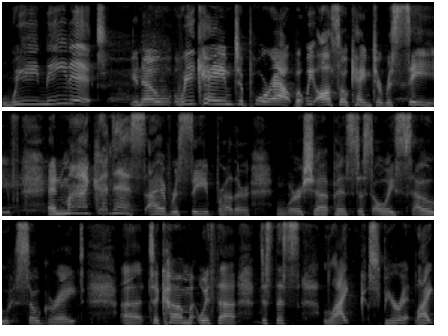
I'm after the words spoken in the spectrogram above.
We need it. You know, we came to pour out, but we also came to receive. And my goodness, I have received, brother. Worship is just always so, so great uh, to come with uh, just this like spirit, like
